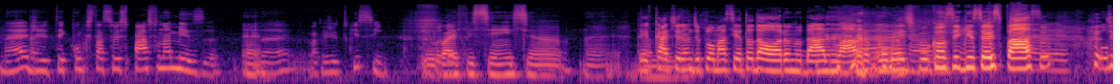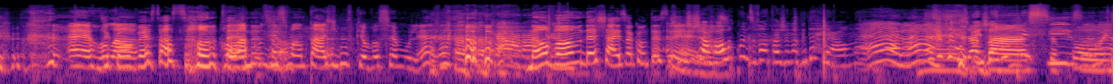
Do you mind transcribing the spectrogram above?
né? De ter que conquistar seu espaço na mesa, É. né? Eu acredito que sim. Levar a eficiência, né? Tem que da ficar mesa. tirando diplomacia toda hora no dado lá pra poder, tipo, conseguir seu espaço É, o- é, de rolar, conversação. rolar né? com desvantagem porque você é mulher, né? Caraca. Não vamos deixar isso A acontecer. gente já rola com desvantagem na vida real, né? É, né? De Já RPG não basta, precisa, pô. A né?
